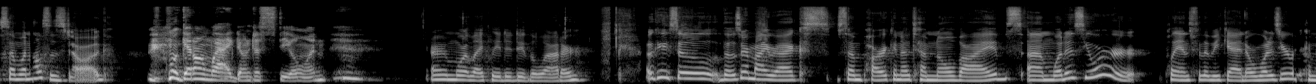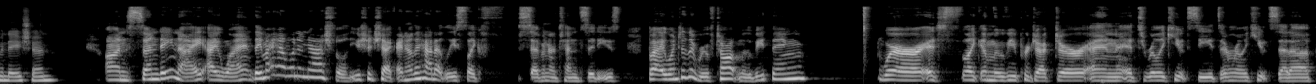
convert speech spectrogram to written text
someone else's dog. well, get on WAG. Don't just steal one. I'm more likely to do the latter. Okay, so those are my recs, some park and autumnal vibes. Um, what is your plans for the weekend, or what is your recommendation? On Sunday night, I went. They might have one in Nashville. You should check. I know they had at least like seven or 10 cities, but I went to the rooftop movie thing where it's like a movie projector and it's really cute seats and really cute setup.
